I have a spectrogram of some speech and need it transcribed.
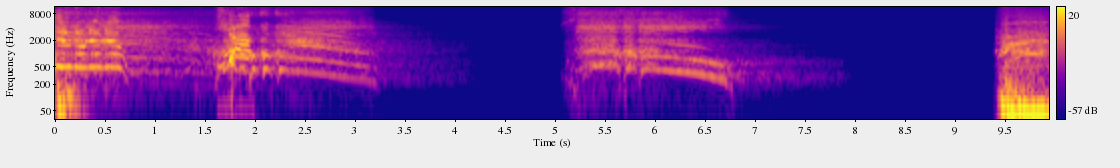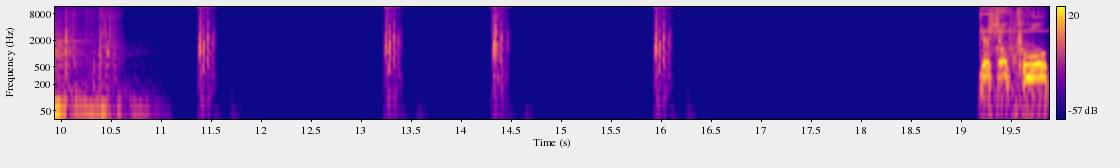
no, no, no, no! Stop! You're so cool!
